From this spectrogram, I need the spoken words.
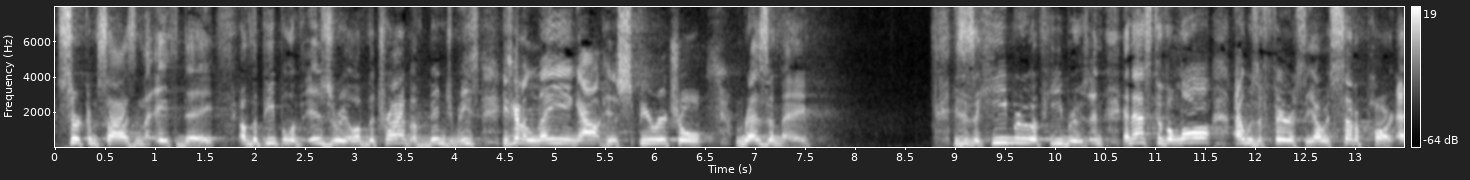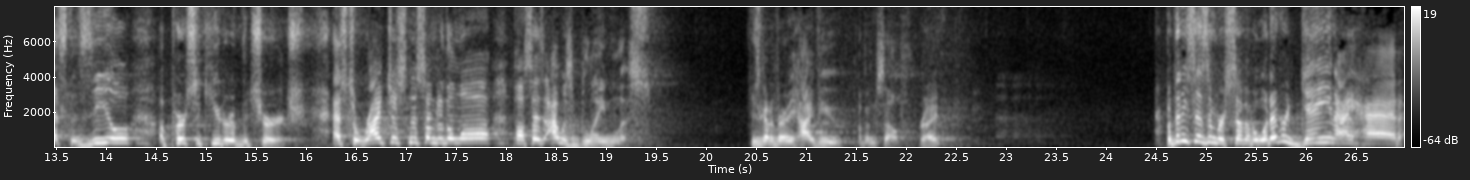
circumcised on the eighth day of the people of Israel, of the tribe of Benjamin. He's, he's kind of laying out his spiritual resume. He says, a Hebrew of Hebrews. And, and as to the law, I was a Pharisee. I was set apart. As to zeal, a persecutor of the church. As to righteousness under the law, Paul says, I was blameless. He's got a very high view of himself, right? But then he says in verse 7 But whatever gain I had,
